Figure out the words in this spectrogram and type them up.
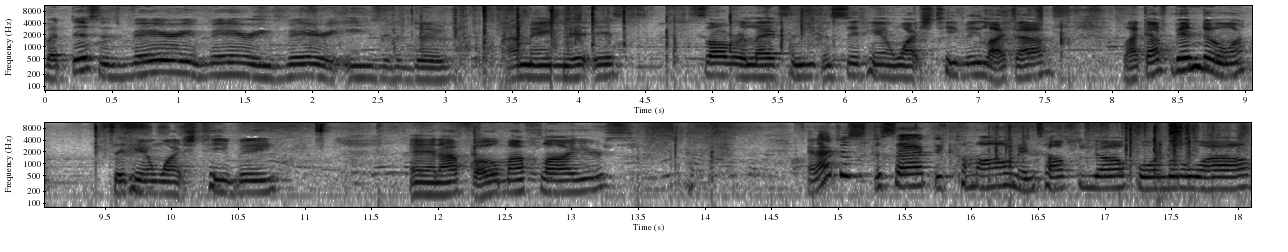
But this is very, very, very easy to do. I mean, it, it's so relaxing. You can sit here and watch TV like I've, like I've been doing. Sit here and watch TV, and I fold my flyers. And I just decided to come on and talk to y'all for a little while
